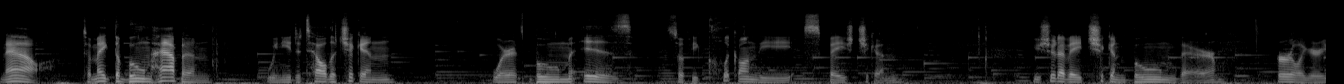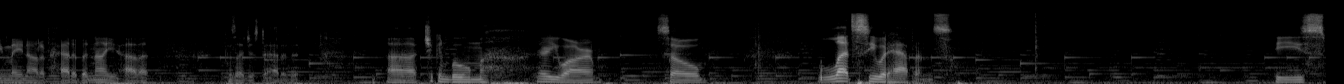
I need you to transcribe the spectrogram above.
Now, to make the boom happen, we need to tell the chicken where its boom is. So if you click on the space chicken, you should have a chicken boom there. Earlier you may not have had it, but now you have it because I just added it. Uh, chicken boom, there you are. So let's see what happens. These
